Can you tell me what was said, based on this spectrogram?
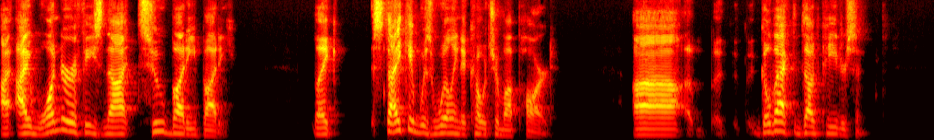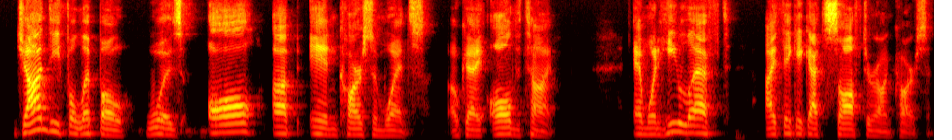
I, I wonder if he's not too buddy buddy. Like Steichen was willing to coach him up hard. Uh, go back to Doug Pederson. John DeFilippo was all up in Carson Wentz, okay, all the time. And when he left, I think it got softer on Carson.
